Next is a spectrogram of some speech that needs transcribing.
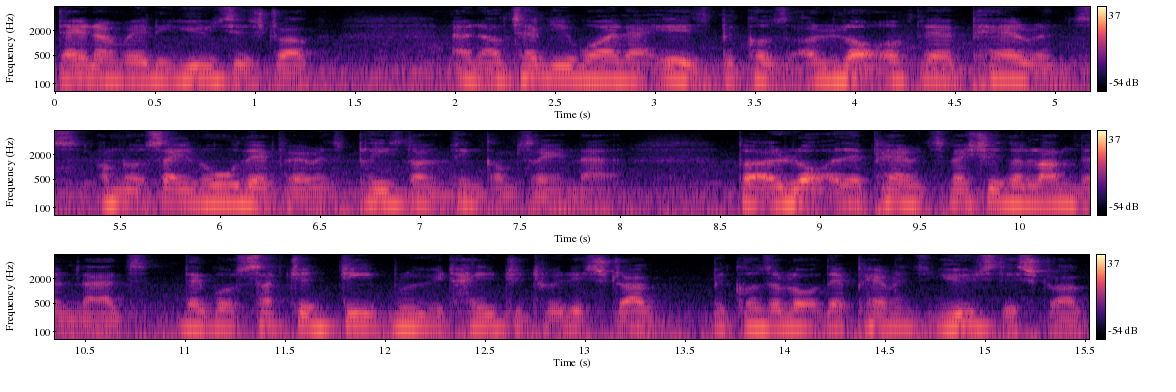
they don't really use this drug. And I'll tell you why that is because a lot of their parents, I'm not saying all their parents, please don't think I'm saying that, but a lot of their parents, especially the London lads, they've got such a deep rooted hatred for this drug because a lot of their parents use this drug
